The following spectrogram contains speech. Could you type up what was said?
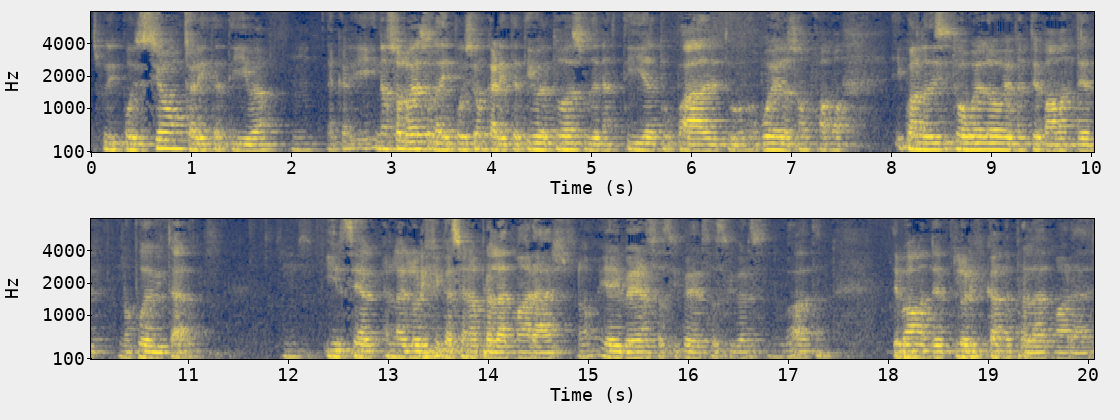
su disposición caritativa. Y no solo eso, la disposición caritativa de toda su dinastía, tu padre, tu abuelo son famosos. Y cuando dice tu abuelo, obviamente Bhamandev no puede evitar irse en la glorificación a Prahlad Maharaj, ¿no? Y hay versos y versos y versos de Bhamandev glorificando a Prahlad Maharaj,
